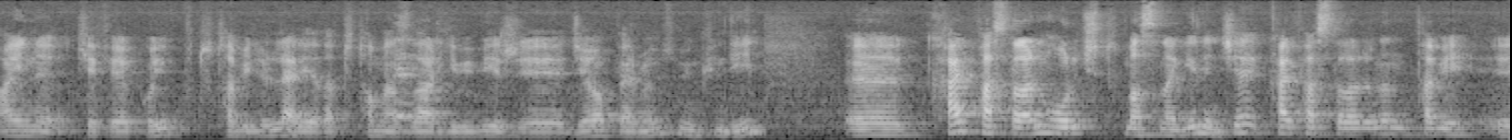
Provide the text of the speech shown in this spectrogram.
aynı kefeye koyup tutabilirler ya da tutamazlar gibi bir e, cevap vermemiz mümkün değil. E, kalp hastalarının oruç tutmasına gelince kalp hastalarının tabii e,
